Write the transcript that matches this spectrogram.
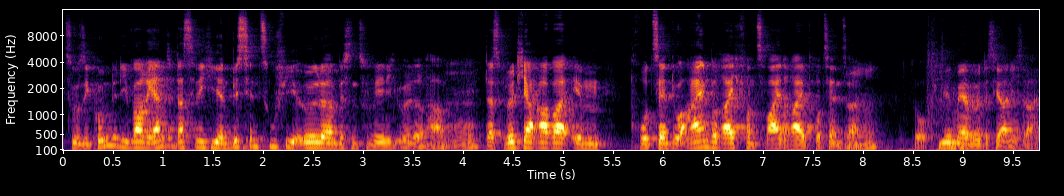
zur Sekunde die Variante, dass wir hier ein bisschen zu viel Öl oder ein bisschen zu wenig Öl drin haben. Das wird ja aber im prozentualen Bereich von 2-3% sein. So, viel mehr wird es ja nicht sein.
